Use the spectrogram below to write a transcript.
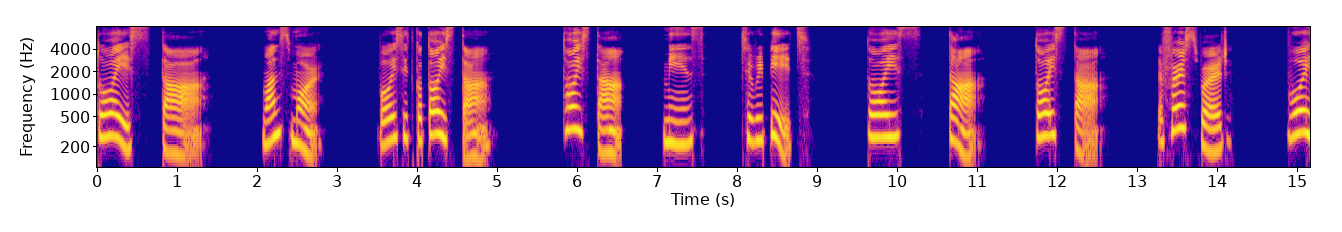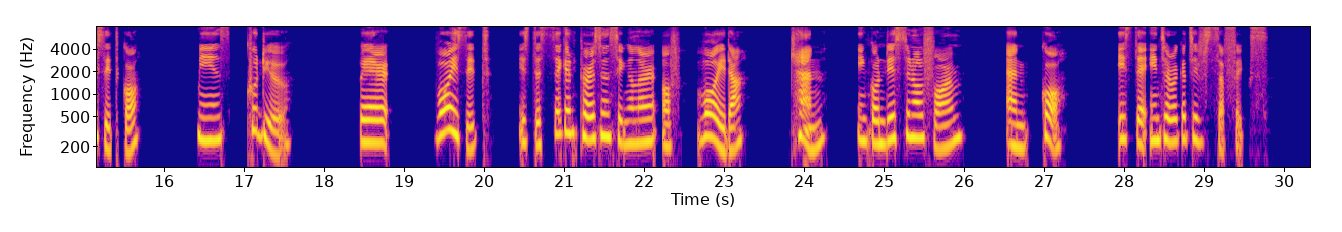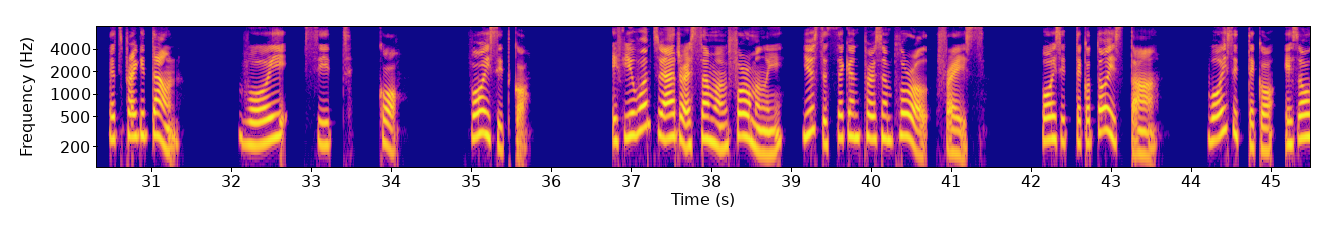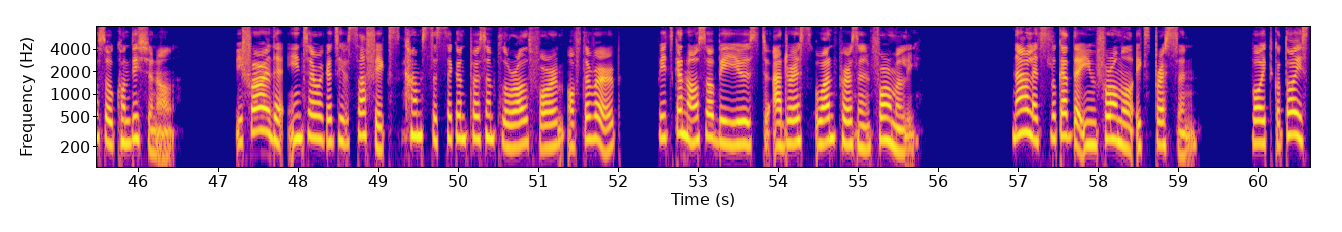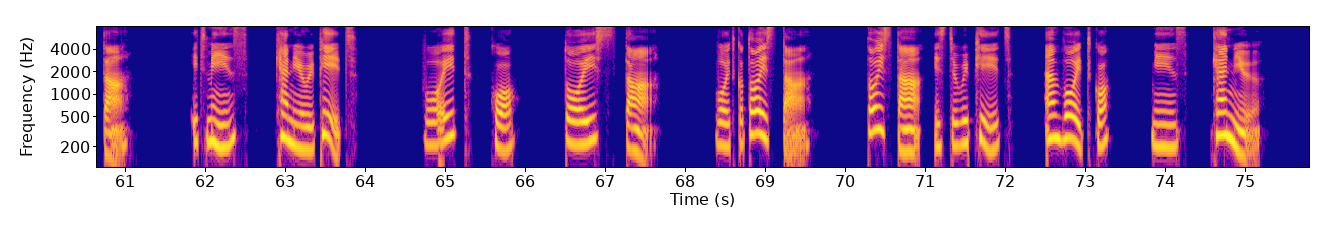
toistaa? Once more. Voisitko toistaa? Toistaa means to repeat. Toistaa. Toistaa. The first word, voisitko, means could you, where voisit is the second person singular of voida, can, in conditional form, and ko is the interrogative suffix. Let's break it down. Voisitko. Voisitko. If you want to address someone formally, use the second person plural phrase. Voisitteko toistaa? Voisitteko is also conditional. Before the interrogative suffix comes the second person plural form of the verb, which can also be used to address one person formally. Now let's look at the informal expression. Voitko toistaa? It means, can you repeat? Voitko toistaa? Voitko toistaa? Toistaa is to repeat, and voitko means can you.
